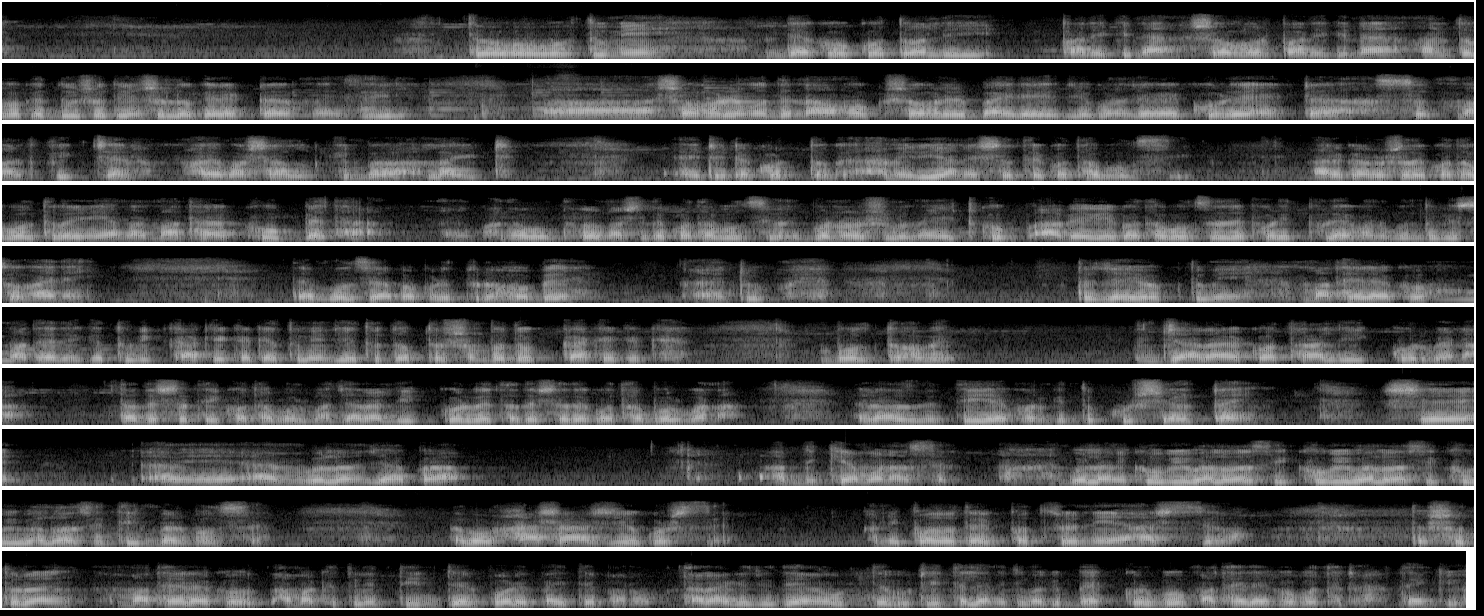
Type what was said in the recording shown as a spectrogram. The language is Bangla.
তো তুমি দেখো কোতোয়ালি পারে কিনা, শহর পারে কিনা। অন্তপক্ষে দুশো, তিনশো লোকের একটা মিছিল। শহরের মধ্যে না হোক, শহরের বাইরে যে কোনো জায়গায় করে একটা পিকচার হয় মার্শাল কিংবা লাইট এটা এটা করতে হবে। আমি রিয়ানের সাথে কথা বলছি। আর কারোর সাথে কথা বলতে পারিনি, আমার মাথা খুব ব্যথা। আমি কথা বলতে ওনার সাথে কথা বলছি। উনি পনেরো, ষোলো মিনিট খুব আবেগে কথা বলছে যে ফরিদপুরে এখনও পর্যন্ত কিছু হয় নাই। তাই বলছে আপা ফরিদপুরে হবে? একটু তো যাই হোক, তুমি মাথায় রাখো, মাথায় রেখে তুমি কাকে কাকে, তুমি যেহেতু দপ্তর সম্পাদক, কাকে কাকে বলতে হবে? যারা কথা লিক করবে না, তাদের সাথে কথা বলবা। যারা লিক করবে, তাদের সাথে কথা বলবা না। রাজনীতি এখন কিন্তু ক্রুশিয়াল টাইম সে, আমি আমি বললাম যে, আপা, আপনি কেমন আছেন? বলে, আমি খুবই ভালো আছি, খুবই ভালো আছি, খুবই ভালো আছি। তিনবার বলছে এবং হাসা হাসিও করছে। মানে পদত্যাগ পত্র নিয়ে আসছো। তো সুতরাং মাথায় রাখো, আমাকে তুমি তিনটের পরে পাইতে পারো। তার আগে যদি আমি উঠতে উঠি, তাহলে আমি তোমাকে ব্যাক করব। মাথায় রাখো কথাটা। Thank you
